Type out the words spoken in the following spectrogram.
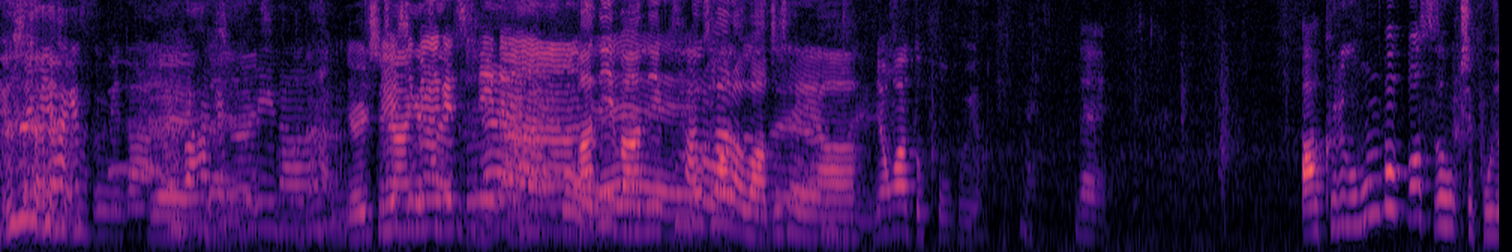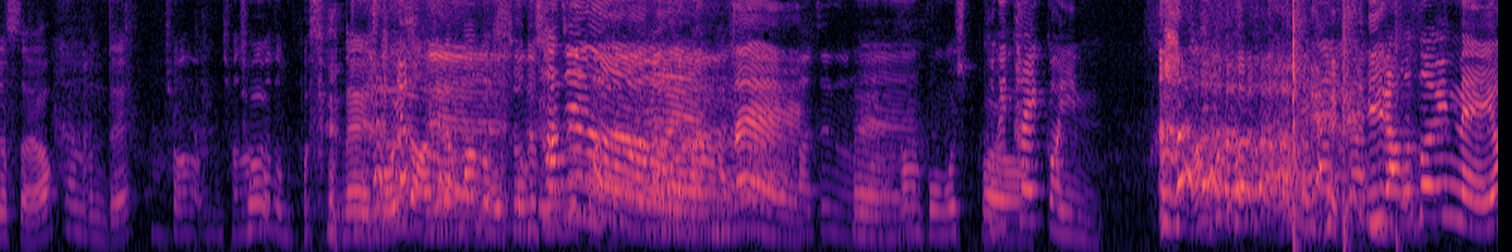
열심히 하겠습니다. 네. 하겠습니다. 열심히, 열심히 하겠습니다. 많이 많이 콤보 사러 와주세요. 영화도 보고요. 네. 아 그리고 홍보 버스 혹시 보셨어요, 팬분들? 저 저는 저- 한 번도 못 봤어요. 네, 저희도 아직 한 번도 못 저도 보고 사진으로 네. 봤는데 사진으로. 네, 한번 보고 싶어요. 거기 탈 거임. 이라고 써 있네요.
